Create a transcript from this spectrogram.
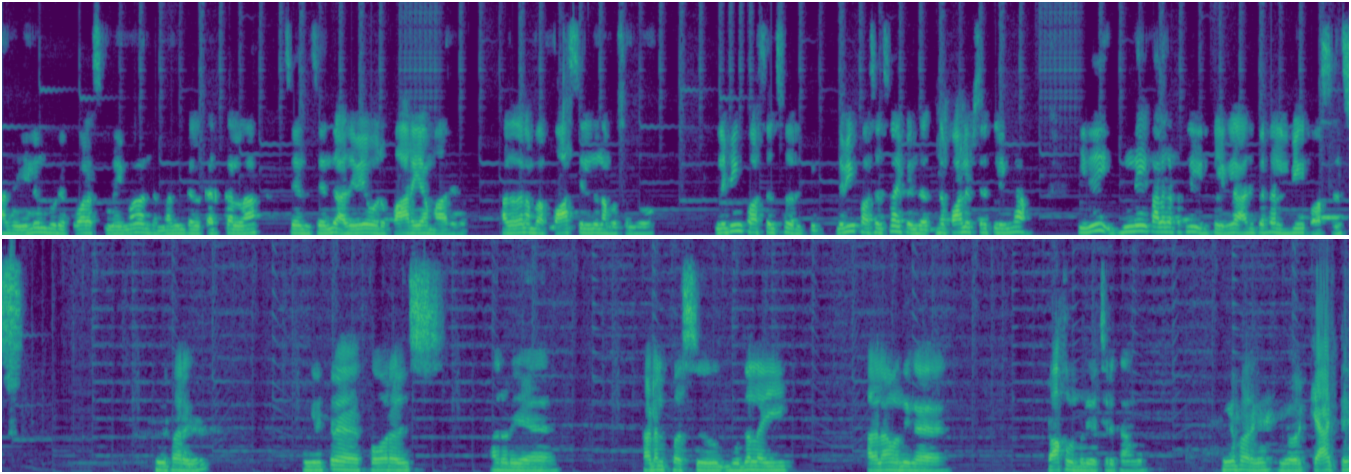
அந்த எலும்புடைய போரஸ் மூலயமா அந்த மண்கள் கற்கள்லாம் சேர்ந்து சேர்ந்து அதுவே ஒரு பாறையாக மாறிடும். அதை தான் நம்ம ஃபாசில்னு நம்ம சொல்லுவோம். லிவிங் பாசல்ஸும் இருக்குது லிவிங் ஃபாசில்ஸ்னால் இப்போ இந்த இந்த பாலிப்ஸ் இருக்கு இல்லைங்களா? இது இன்னைய காலகட்டத்திலையும் இருக்கு இல்லைங்களா? அது பேர் தான் லிவிங் பார்சல்ஸ் இது பாருங்க. இங்கே இருக்கிற கோரல்ஸ் அதனுடைய கடல் பசு முதலை அதெல்லாம் வந்து இங்கே டாக்குமெண்ட் பண்ணி வச்சுருக்காங்க. இங்கே பாருங்கள் இங்கே ஒரு கேட்டு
